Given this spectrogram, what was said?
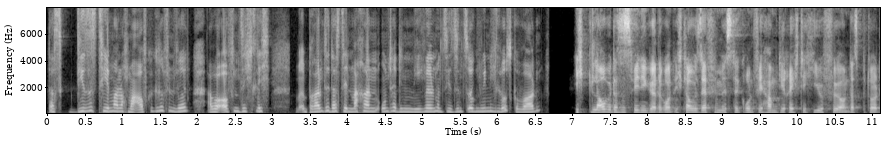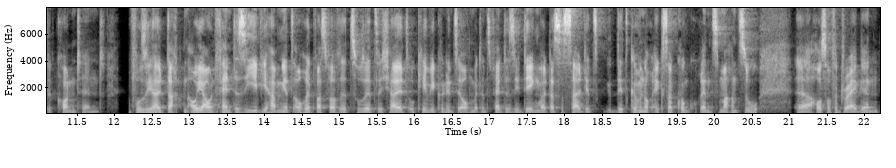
dass dieses Thema nochmal aufgegriffen wird, aber offensichtlich brannte das den Machern unter den Nägeln und sie sind es irgendwie nicht losgeworden. Ich glaube, das ist weniger der Grund. Ich glaube, sehr viel ist der Grund, wir haben die Rechte hierfür und das bedeutet Content. Wo sie halt dachten, oh ja, und Fantasy, wir haben jetzt auch etwas, was wir zusätzlich halt, okay, wir können jetzt ja auch mit ins Fantasy-Ding, weil das ist halt jetzt, jetzt können wir noch extra Konkurrenz machen zu äh, House of a Dragon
